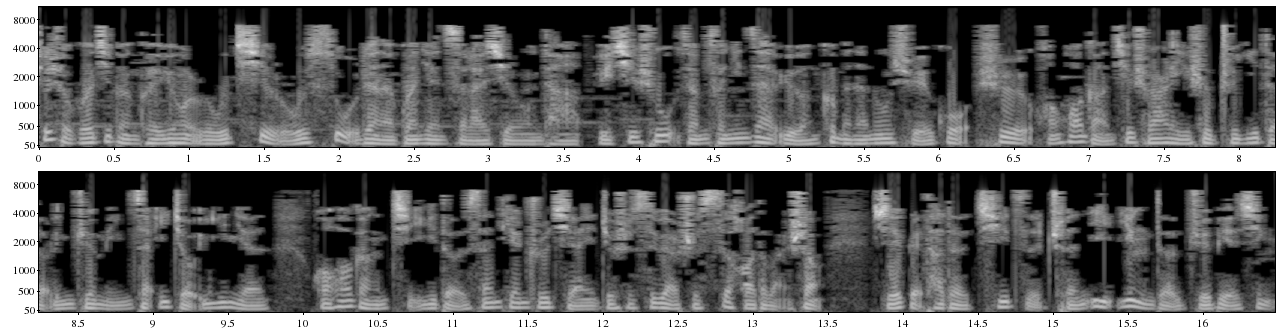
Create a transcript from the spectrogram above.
这首歌基本可以用如泣如诉这样的关键词来形容它。与其书，咱们曾经在语文课本当中学过，是黄花岗七十二烈士之一的林觉民，在一九一一年黄花岗起义的三天之前，也就是四月二十四号的晚上，写给他的妻子陈意应的诀别信。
